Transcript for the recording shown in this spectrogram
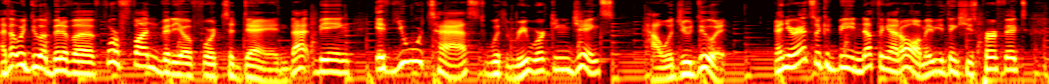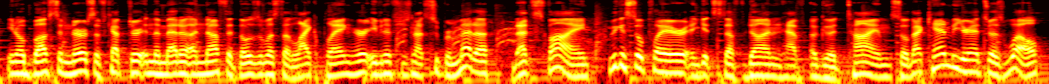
I thought we'd do a bit of a for fun video for today, and that being, if you were tasked with reworking Jinx, how would you do it? And your answer could be nothing at all. Maybe you think she's perfect. You know, buffs and nerfs have kept her in the meta enough that those of us that like playing her, even if she's not super meta, that's fine. We can still play her and get stuff done and have a good time. So that can be your answer as well.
